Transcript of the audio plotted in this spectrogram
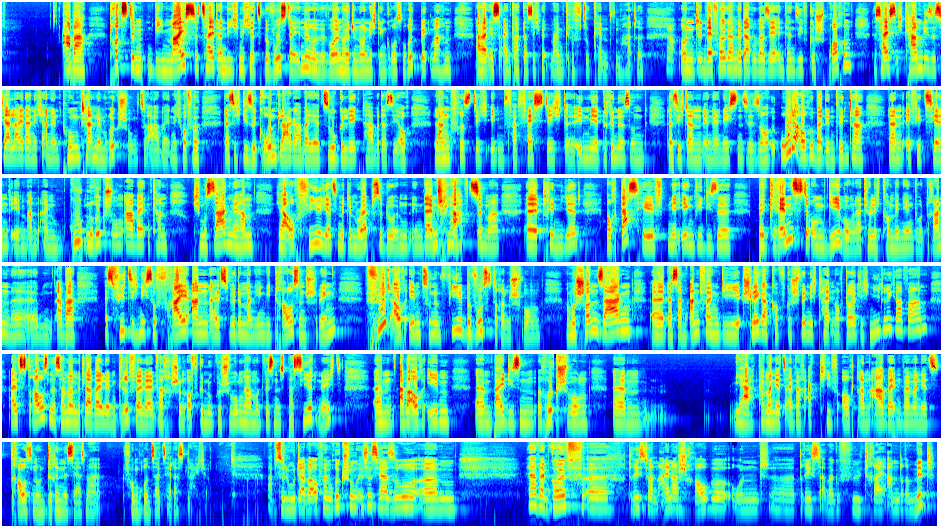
Aber trotzdem die meiste Zeit, an die ich mich jetzt bewusst erinnere, wir wollen heute noch nicht den großen Rückblick machen, aber ist einfach, dass ich mit meinem Griff zu kämpfen hatte. Ja. Und in der Folge haben wir darüber sehr intensiv gesprochen. Das heißt, ich kam dieses Jahr leider nicht an den Punkt, an dem Rückschwung zu arbeiten. Ich hoffe, dass ich diese Grundlage aber jetzt so gelegt habe, dass sie auch langfristig eben verfestigt äh, in mir drin ist und dass ich dann in der nächsten Saison oder auch über den Winter dann effizient eben an einem guten Rückschwung arbeiten kann. Und ich muss sagen, wir haben ja auch viel jetzt mit dem Rhapsody in, in deinem Schlafzimmer äh, trainiert. Auch das hilft mir irgendwie diese begrenzte Umgebung. Natürlich kommen wir nirgendwo dran, ne? ähm, aber es fühlt sich nicht so frei an, als würde man irgendwie draußen schwingen. Führt auch eben zu einem viel bewussteren Schwung. Man muss schon sagen, äh, dass am Anfang die Schlägerkopfgeschwindigkeiten auch deutlich niedriger waren als draußen. Das haben wir mittlerweile im Griff, weil wir einfach schon oft genug geschwungen haben und wissen, es passiert nichts. Ähm, aber auch eben ähm, bei diesem Rückschwung ähm, ja, kann man jetzt einfach aktiv auch dran arbeiten, weil man jetzt draußen und drin ist erstmal vom Grundsatz her das Gleiche. Absolut, aber auch beim Rückschwung ist es ja so, ähm, ja, beim Golf äh, drehst du an einer Schraube und äh, drehst aber gefühlt drei andere mit.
